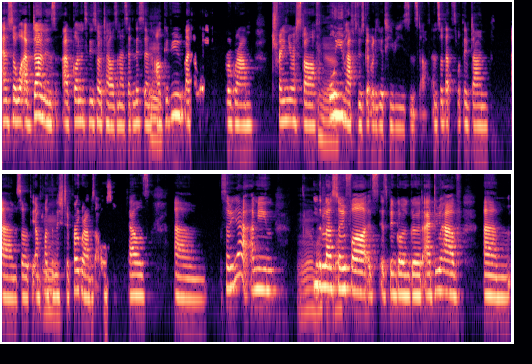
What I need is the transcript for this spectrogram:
And so what I've done is I've gone into these hotels and I said, listen, Mm. I'll give you like a ready program, train your staff. Yeah. All you have to do is get rid of your TVs and stuff. And so that's what they've done. Um, so the Unplugged Mm. Initiative programs are also hotels. Um, so yeah, I mean, Yeah, Alhamdulillah, mashallah. so far it's it's been going good. I do have um,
